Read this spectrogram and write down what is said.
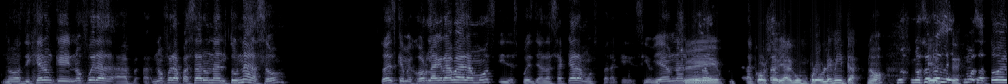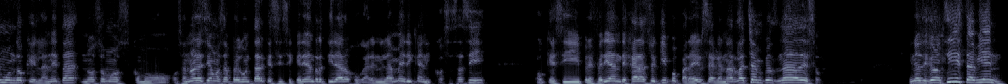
nos dijeron que no fuera a, no fuera a pasar un antunazo, entonces que mejor la grabáramos y después ya la sacáramos para que si hubiera un antunazo, pues, por si había algún problemita, ¿no? nosotros le este dijimos a todo el mundo que la neta no somos como, o sea, no les íbamos a preguntar que si se querían retirar o jugar en el América ni cosas así o que si preferían dejar a su equipo para irse a ganar la Champions, nada de eso. Y nos dijeron, sí, está bien,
